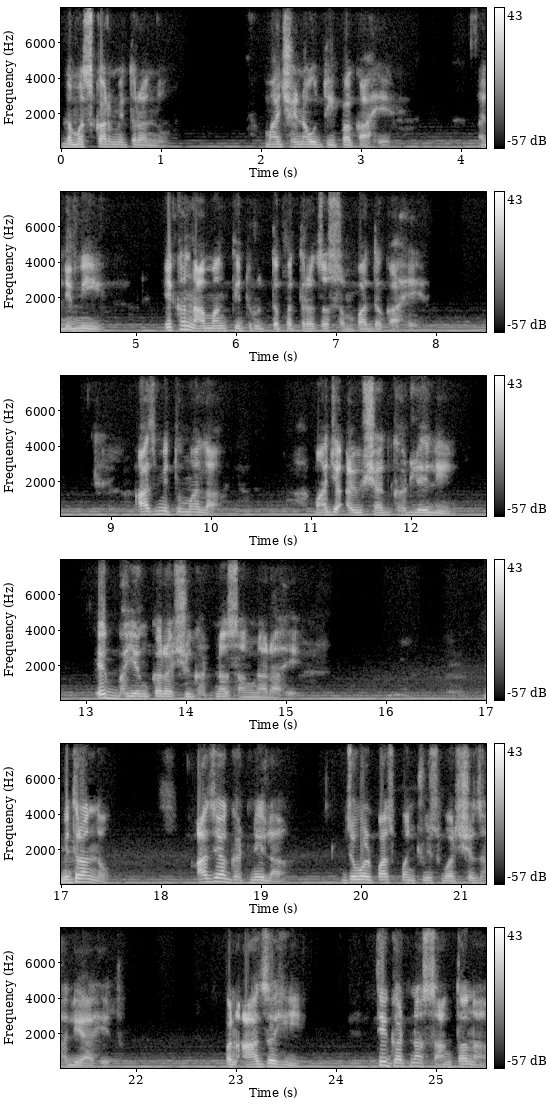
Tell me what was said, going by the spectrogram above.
नमस्कार मित्रांनो. माझे नाव दीपक आहे आणि मी एका नामांकित वृत्तपत्राचा संपादक आहे. आज मी तुम्हाला माझ्या आयुष्यात घडलेली एक भयंकर अशी घटना सांगणार आहे. मित्रांनो आज या घटनेला जवळपास पंचवीस वर्ष झाली आहेत. पण आजही ती घटना सांगताना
